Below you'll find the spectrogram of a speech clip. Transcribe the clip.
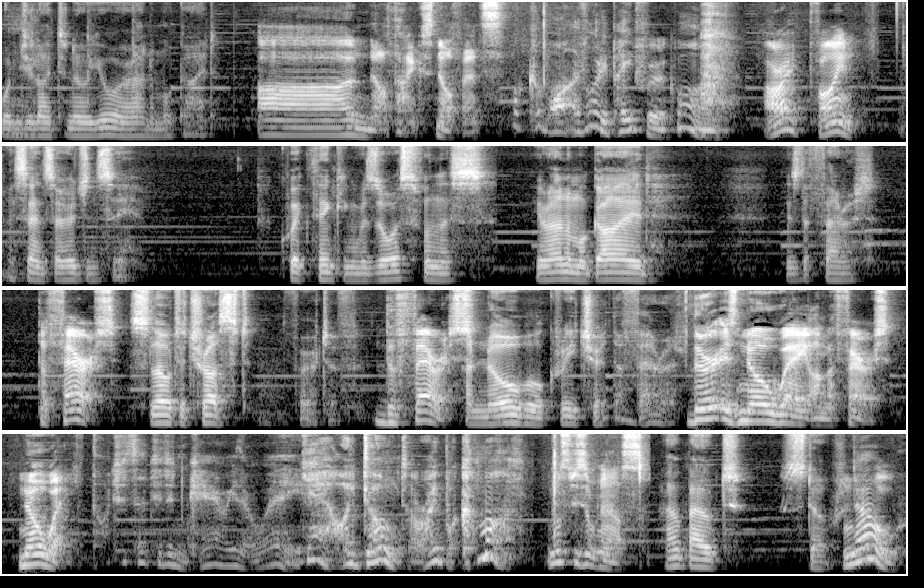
Wouldn't you like to know your animal guide? Uh, no thanks, no offense. Oh, come on. I've already paid for it. Come on. All right, fine. I sense urgency, quick thinking, resourcefulness. Your animal guide is the ferret. The ferret. Slow to trust, furtive. The ferret. A noble creature, the ferret. There is no way I'm a ferret. No way. thought you said you didn't care either way. Yeah, I don't, all right? But come on. It must be something else. How about stoat? No.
